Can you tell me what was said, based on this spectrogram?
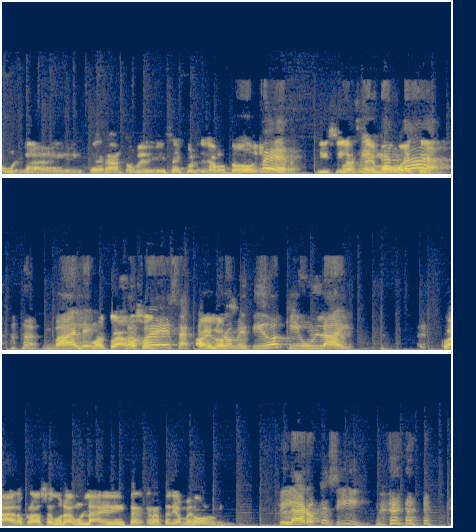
un live, Instagram, tú me dices y coordinamos todo. Súper. Y, si lo hacemos, ¿oíste? Vale. Pues claro, esa, comprometido aquí un live. Claro, claro, seguro un live en Instagram sería mejor. Claro que sí.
